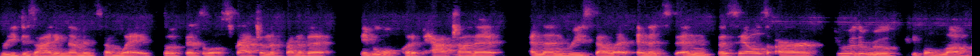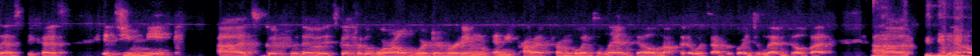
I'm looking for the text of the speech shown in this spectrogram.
redesigning them in some way. So if there's a little scratch on the front of it, maybe we'll put a patch on it and then resell it. And it's and the sales are through the roof. People love this because it's unique uh, it's good for the it's good for the world. We're diverting any product from going to landfill. Not that it was ever going to landfill, but um, you know,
